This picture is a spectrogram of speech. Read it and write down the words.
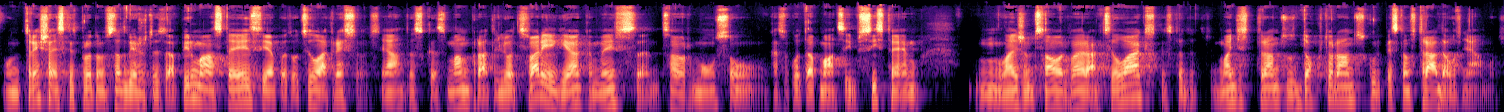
Un trešais, kas, protams, atgriežoties pie pirmās tēzes, ja, par to cilvēku resursu. Ja, tas, kas, manuprāt, ir ļoti svarīgi, ja, ka mēs eh, caur mūsu sakot, apmācības sistēmu mm, laižam cauri vairāk cilvēkus, kas ir maģistrantus, doktorantus, kuri pēc tam strādā uzņēmumos.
